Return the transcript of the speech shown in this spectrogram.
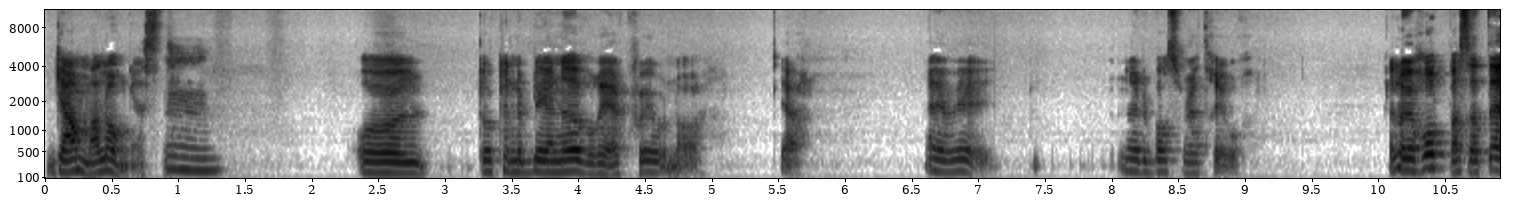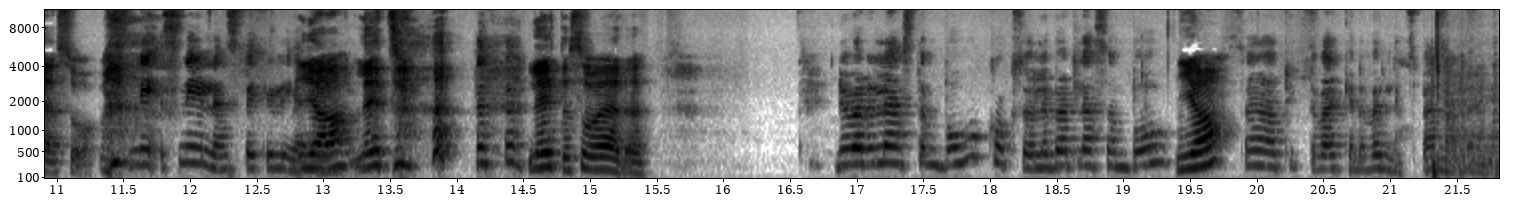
gammal ångest. Mm. Och då kan det bli en överreaktion och ja, jag vet, nu är det bara som jag tror. Eller jag hoppas att det är så. Sni- Snillen spekulerar. Ja, lite, lite så är det. Du hade läst en bok också, eller börjat läsa en bok Ja, som jag tyckte verkade väldigt spännande.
